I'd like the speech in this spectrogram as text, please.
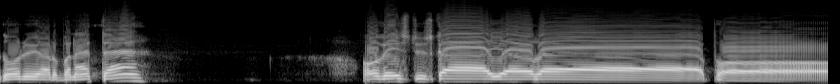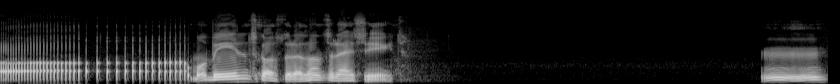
når du gjør det på nettet. Og hvis du skal gjøre det på mobilen, så koster det sånn, så det er sykt. Mhm.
